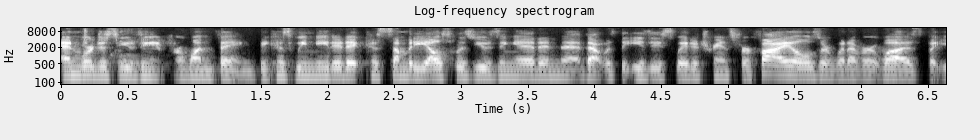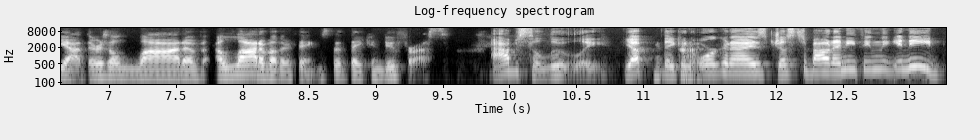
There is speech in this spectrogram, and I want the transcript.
and we're just using it for one thing because we needed it because somebody else was using it, and that was the easiest way to transfer files or whatever it was. But yeah, there's a lot of a lot of other things that they can do for us. Absolutely. Yep. They can organize just about anything that you need.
